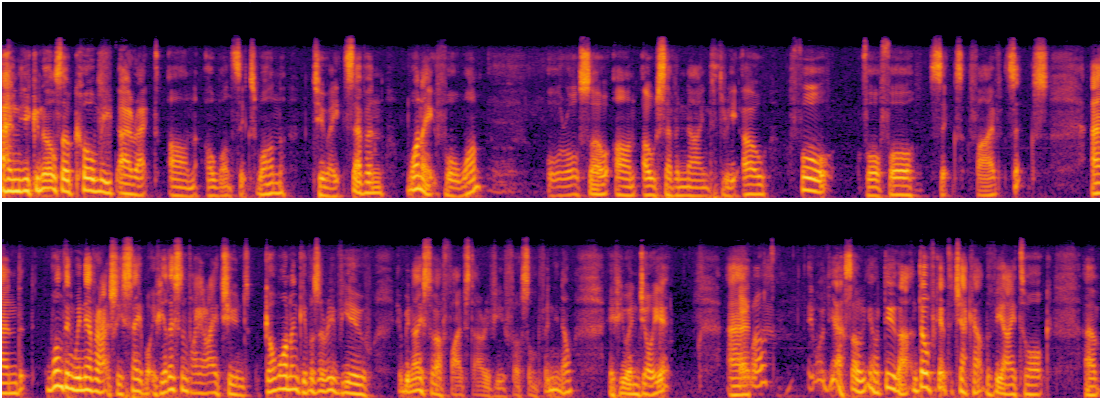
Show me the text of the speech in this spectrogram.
And you can also call me direct on 0161 287 1841 or also on 07930 444 656. And one thing we never actually say, but if you listen via iTunes, go on and give us a review. It'd be nice to have a five star review for something, you know, if you enjoy it. And it will. it would, yeah. So you know, do that, and don't forget to check out the VI Talk um,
